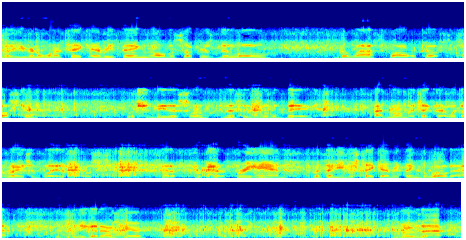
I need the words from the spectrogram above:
So you're going to want to take everything, all the suckers below the last flower cluster, which should be this one. And this is a little big. I'd normally take that with a razor blade if I was had a had a free hand. But then you just take everything below that. So you go down here, remove that.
